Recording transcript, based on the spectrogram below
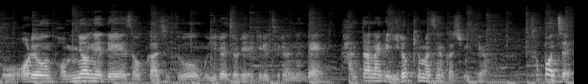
뭐 어려운 법령에 대해서까지도 뭐 이래저래 얘기를 드렸는데 간단하게 이렇게만 생각하시면 돼요. 첫 번째,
